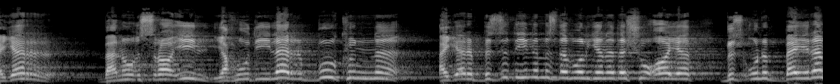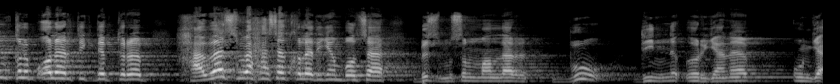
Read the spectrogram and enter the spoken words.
Agar banu isroil yahudiylar bu kunni agar bizni dinimizda bo'lganida shu oyat biz uni bayram qilib olardik deb turib havas va hasad qiladigan bo'lsa biz musulmonlar bu dinni o'rganib unga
